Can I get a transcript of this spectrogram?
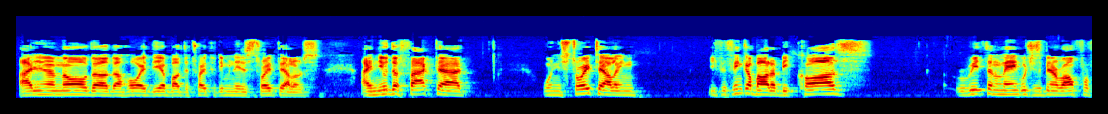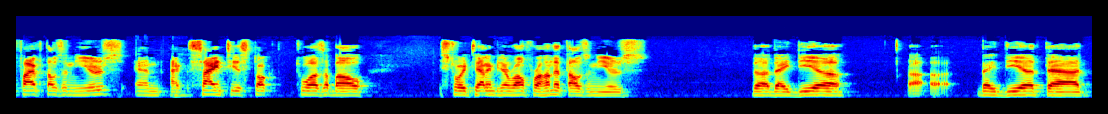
I didn't know the, the whole idea about the try to eliminate storytellers. I knew the fact that when storytelling, if you think about it, because written language has been around for 5,000 years and scientists talk to us about storytelling being around for 100,000 years, the, the idea, uh, uh, the idea that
